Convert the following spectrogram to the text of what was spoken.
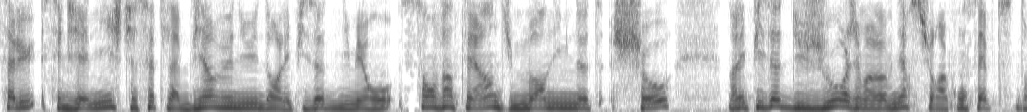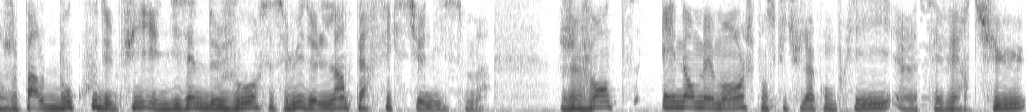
Salut, c'est Gianni, je te souhaite la bienvenue dans l'épisode numéro 121 du Morning Note Show. Dans l'épisode du jour, j'aimerais revenir sur un concept dont je parle beaucoup depuis une dizaine de jours, c'est celui de l'imperfectionnisme. Je vante énormément, je pense que tu l'as compris, euh, ces vertus.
